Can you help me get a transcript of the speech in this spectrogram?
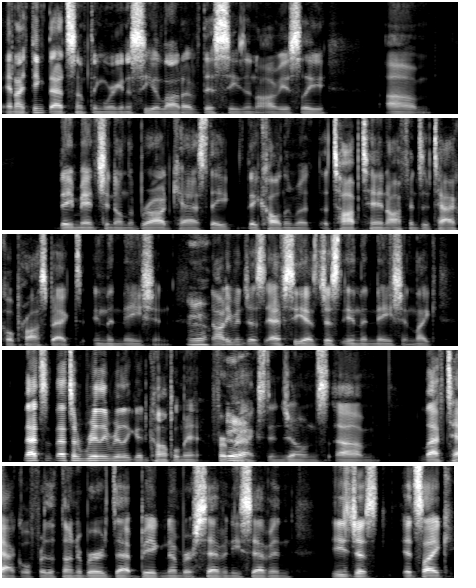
And I think that's something we're gonna see a lot of this season, obviously. Um, they mentioned on the broadcast they they called him a, a, top 10 offensive tackle prospect in the nation yeah. not even just fcs just in the nation like that's that's a really really good compliment for yeah. braxton jones um, left tackle for the thunderbirds that big number 77 he's just it's like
